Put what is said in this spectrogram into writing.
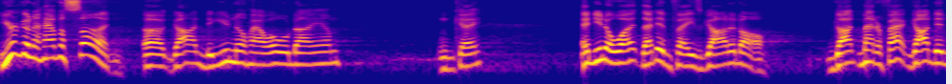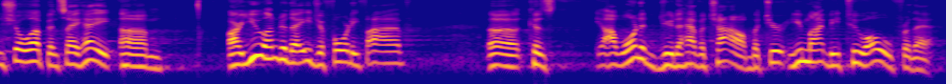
you're going to have a son. Uh, God, do you know how old I am? Okay. And you know what? That didn't faze God at all. God, matter of fact, God didn't show up and say, hey, um, are you under the age of 45? Because uh, I wanted you to have a child, but you're, you might be too old for that.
